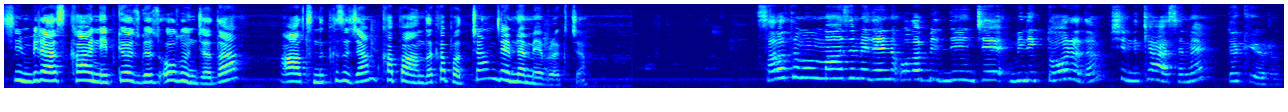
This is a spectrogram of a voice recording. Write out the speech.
Şimdi biraz kaynayıp göz göz olunca da altını kısacağım. Kapağını da kapatacağım. Demlemeye bırakacağım. Salatamın malzemelerini olabildiğince minik doğradım. Şimdi kaseme döküyorum.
